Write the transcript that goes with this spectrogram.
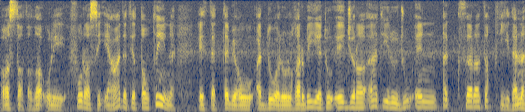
وسط تضاؤل فرص إعادة التوطين إذ تتبع الدول الغربية إجراءات لجوء أكثر تقييدا.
